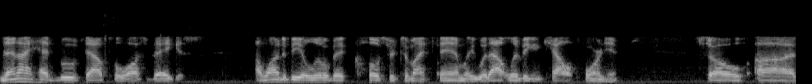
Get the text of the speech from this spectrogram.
Then I had moved out to Las Vegas. I wanted to be a little bit closer to my family without living in California. So uh,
